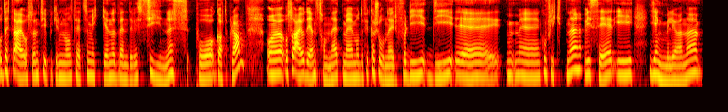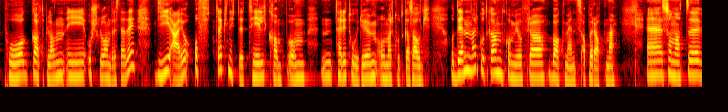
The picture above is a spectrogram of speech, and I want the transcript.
Og dette er jo også en type kriminalitet som ikke nødvendigvis synes på gateplan. Og, og så er jo det en sannhet med modifikasjoner. Fordi de eh, konfliktene vi ser i gjengmiljøene på gateplan i Oslo og andre steder, de er jo ofte knyttet til kamp om mm, territorium og narkotikasalg. Og den narkotikaen kommer jo fra bakmennsapparatene. Eh, sånn at eh,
